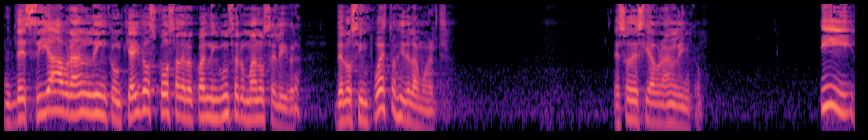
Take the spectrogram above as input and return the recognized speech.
decía Abraham Lincoln que hay dos cosas de las cuales ningún ser humano se libra, de los impuestos y de la muerte. Eso decía Abraham Lincoln. Y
